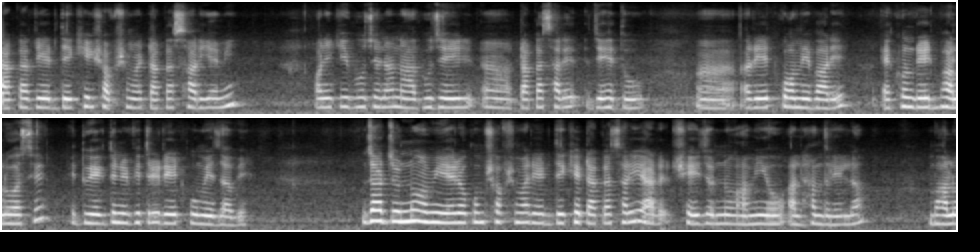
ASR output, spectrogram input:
টাকার রেট দেখেই সবসময় টাকা ছাড়ি আমি। অনেকেই বুঝে না না বুঝেই টাকা ছাড়ে, যেহেতু রেট কমে বাড়ে। এখন রেট ভালো আছে দু একদিনের ভিতরে রেট কমে যাবে। যার জন্য আমি এরকম সবসময় রেট দেখে টাকা ছাড়ি আর সেই জন্য আমিও আলহামদুলিল্লাহ ভালো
